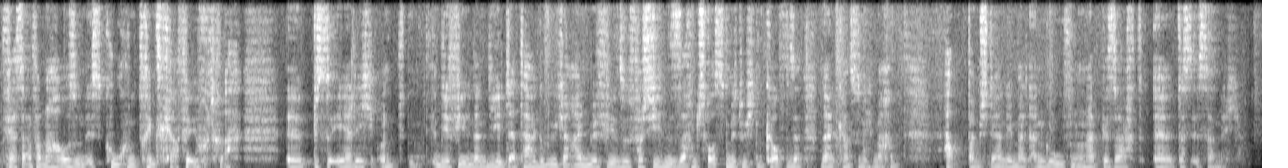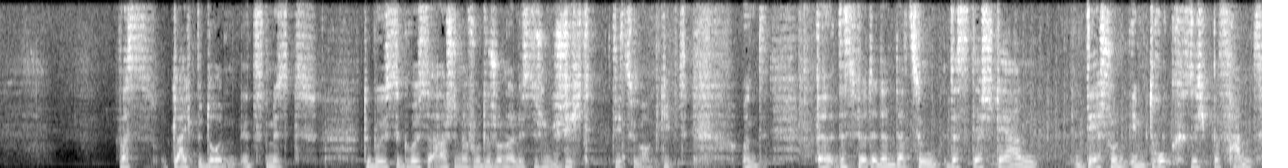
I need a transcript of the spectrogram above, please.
fährst einfach nach Hause und isst Kuchen und trinkst Kaffee oder äh, bist du ehrlich? Und mir fielen dann die Hintertagebücher ein, mir fielen so verschiedene Sachen, schossen mir durch den Kopf und sagten, nein, kannst du nicht machen. Hab beim Stern jemand angerufen und hab gesagt, äh, das ist er nicht. Was gleichbedeutend ist mit du bist der größte Arsch in der fotojournalistischen Geschichte, die es überhaupt gibt. Und äh, das führte dann dazu, dass der Stern, der schon im Druck sich befand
